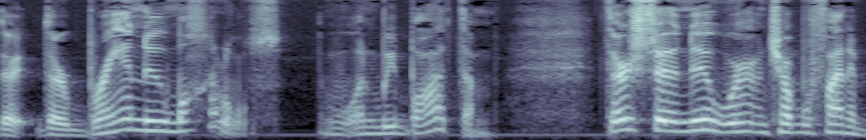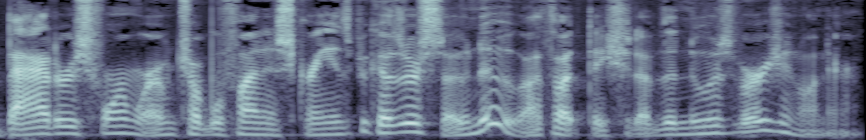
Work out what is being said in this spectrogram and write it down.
They're, they're brand new models when we bought them. They're so new, we're having trouble finding batteries for them. We're having trouble finding screens because they're so new. I thought they should have the newest version on there.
